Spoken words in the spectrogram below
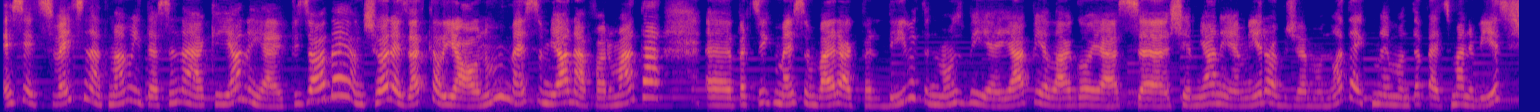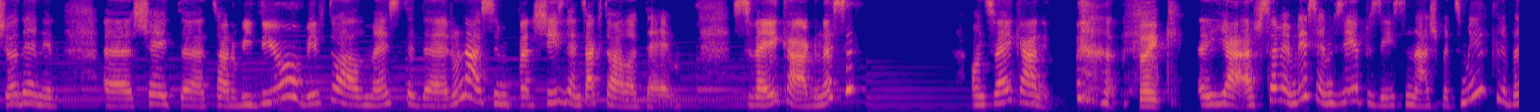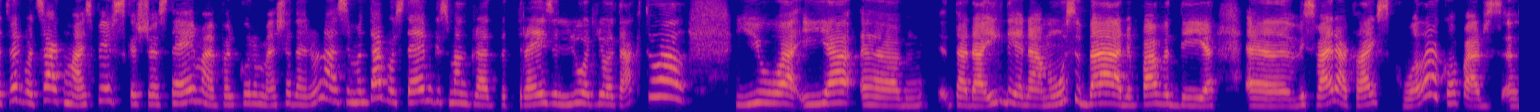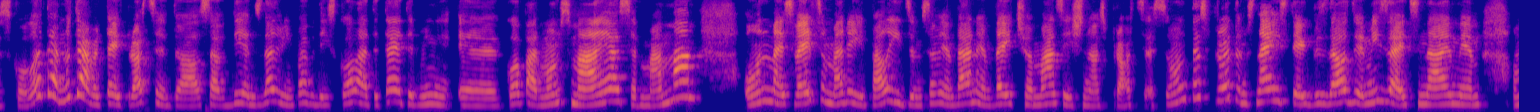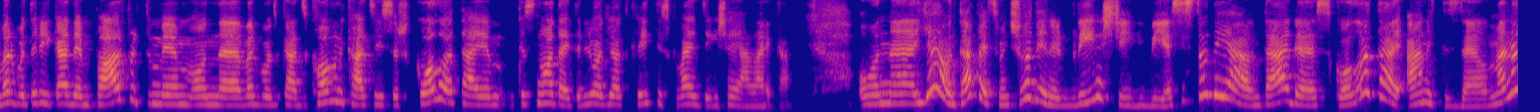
Esiet sveicināti, mamītē, senāk jaunajā epizodē, un šoreiz atkal jaunumi. Mēs esam jaunā formātā, par cik mēs esam vairāk par divi, tad mums bija jāpielāgojas šiem jaunajiem ierobežojumiem un noteikumiem, un tāpēc mani viesi šodien ir šeit caur video, virtuāli. Mēs tad runāsim par šīs dienas aktuālo tēmu. Sveika, Agnese! Un sveika, Anita! Sveiki! Jā, ar saviem viesiem iepazīstināšu pēc mirkļa, bet varbūt sākumā es pieskaršos tēmai, par kuru mēs šodien runāsim. Un tā būs tēma, kas, manuprāt, patreiz ir ļoti, ļoti aktuāla. Jo, ja um, tādā ikdienā mūsu bērni pavadīja uh, visvairāk laika skolā kopā ar uh, skolotājiem, nu tā var teikt, procentuāli savu dienas daļu viņi pavadīja skolā, tad tēt ir viņi uh, kopā ar mums mājās, ar mamām. Un mēs veicam arī palīdzam saviem bērniem veikt šo mācīšanās procesu procesu. Un tas, protams, neiztiek bez daudziem izaicinājumiem, un varbūt arī kādiem pārpratumiem, un uh, varbūt kādas komunikācijas ar skolotājiem, kas noteikti ir ļoti, ļoti kritiski vajadzīgi šajā laikā. Un, uh, jā, un tāpēc man šodien ir brīnišķīgi viesi studijā, un tā ir uh, skolotāja Anita Zelmane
